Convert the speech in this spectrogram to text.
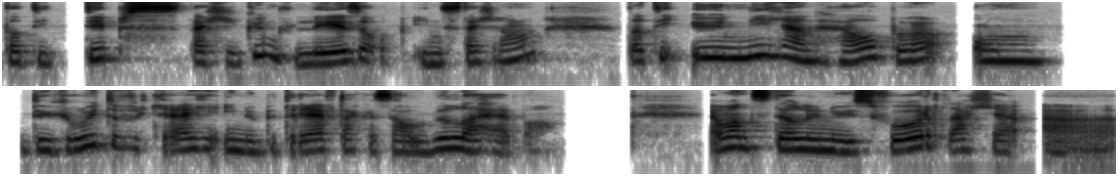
dat die tips dat je kunt lezen op Instagram, dat die u niet gaan helpen om de groei te verkrijgen in je bedrijf dat je zou willen hebben. Ja, want stel je nu eens voor dat je uh,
